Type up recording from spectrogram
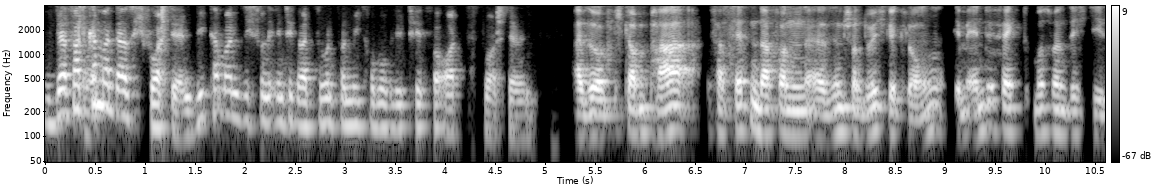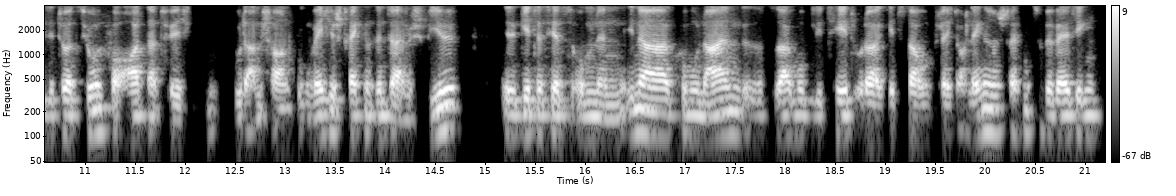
was kann man da sich vorstellen? Wie kann man sich so eine Integration von Mikromobilität vor Ort vorstellen? Also ich glaube, ein paar Facetten davon äh, sind schon durchgeklungen. Im Endeffekt muss man sich die Situation vor Ort natürlich gut anschauen, gucken, welche Strecken sind da im Spiel. Äh, geht es jetzt um einen innerkommunalen sozusagen Mobilität oder geht es darum, vielleicht auch längere Strecken zu bewältigen?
